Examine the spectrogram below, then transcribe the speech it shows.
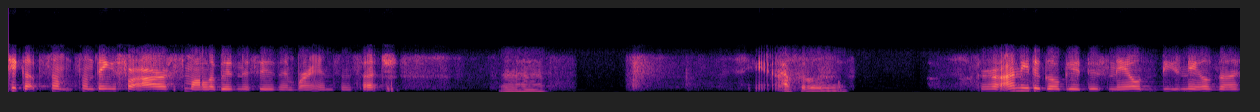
kick up some some things for our smaller businesses and brands and such. Mhm. Yeah. Absolutely. Girl, I need to go get this nail these nails done.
